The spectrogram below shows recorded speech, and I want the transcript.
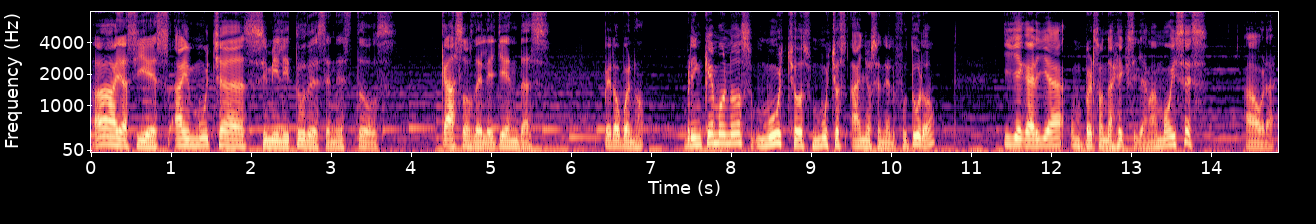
Ay, así es, hay muchas similitudes en estos casos de leyendas. Pero bueno, brinquémonos muchos, muchos años en el futuro y llegaría un personaje que se llama Moisés. Ahora,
